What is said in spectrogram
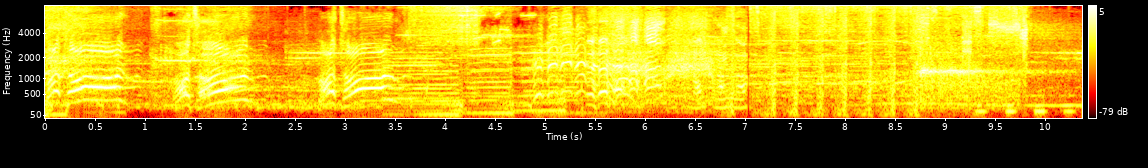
Motor! Motor! Motor! Motor!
